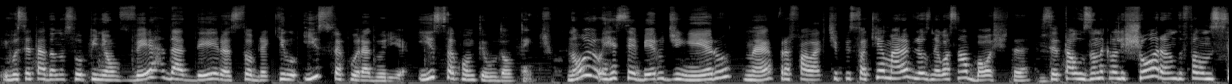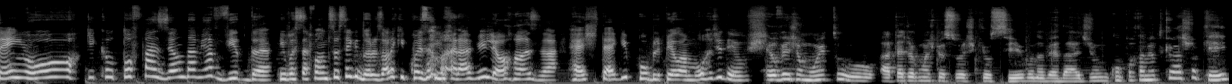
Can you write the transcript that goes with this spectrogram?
e você tá dando a sua opinião verdadeira sobre aquilo, isso é curadoria. Isso é conteúdo autêntico. Não eu receber o dinheiro, né, para falar que, tipo, isso aqui é maravilhoso, o negócio é uma bosta. Você tá usando aquilo ali chorando, falando, Senhor, o que que eu tô fazendo da minha vida? E você tá falando pros seus seguidores, olha que coisa maravilhosa. Hashtag publi, pelo amor de Deus. Eu vejo muito, até de algumas pessoas que eu sigo, na verdade, um comportamento que eu acho ok,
